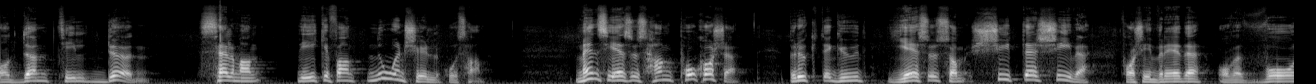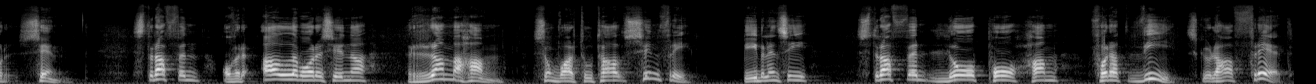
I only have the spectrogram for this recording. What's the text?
og dømt til døden, selv om de ikke fant noen skyld hos ham. Mens Jesus hang på korset, brukte Gud Jesus som skyteskive for sin vrede over vår synd. Straffen over alle våre synder ramme ham som var totalt syndfri. Bibelen sier straffen lå på ham for at vi skulle ha fred.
